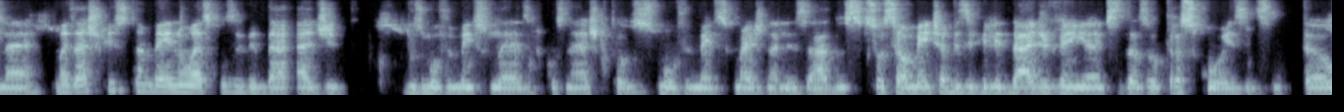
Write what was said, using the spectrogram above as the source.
né? Mas acho que isso também não é exclusividade dos movimentos lésbicos, né? Acho que todos os movimentos marginalizados, socialmente, a visibilidade vem antes das outras coisas. Então,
